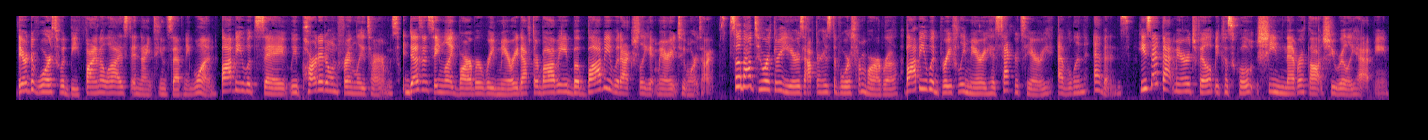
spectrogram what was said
Their divorce would be finalized in 1971. Bobby would say, We parted on friendly terms. It doesn't seem like Barbara remarried after Bobby, but Bobby would actually get married two more times. So, about two or three years after his divorce from Barbara, Bobby would briefly marry his secretary, Evelyn Evans. He said that marriage failed because, quote, she never thought she really had me.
